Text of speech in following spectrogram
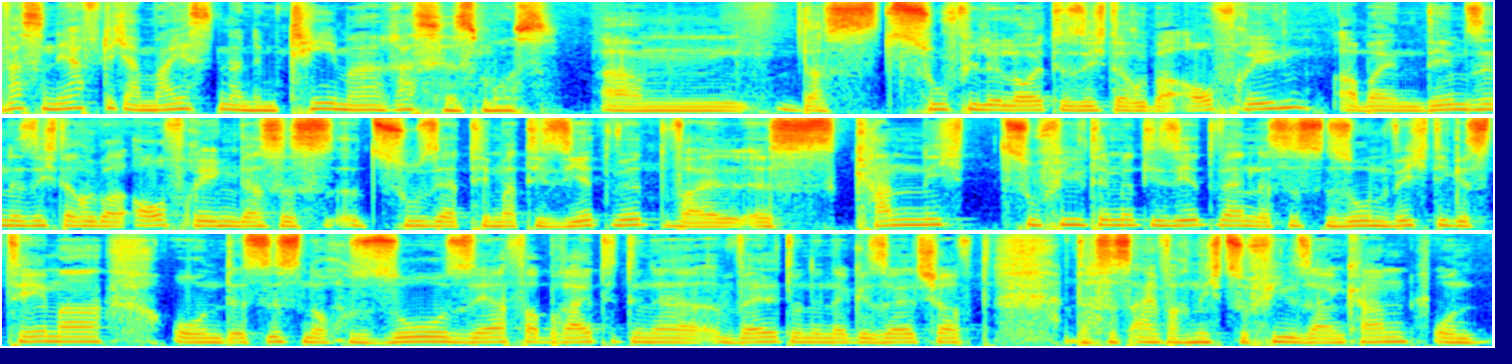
Was nervt dich am meisten an dem Thema Rassismus? ähm, dass zu viele Leute sich darüber aufregen, aber in dem Sinne sich darüber aufregen, dass es zu sehr thematisiert wird, weil es kann nicht zu viel thematisiert werden. Es ist so ein wichtiges Thema und es ist noch so sehr verbreitet in der Welt und in der Gesellschaft, dass es einfach nicht zu viel sein kann. Und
